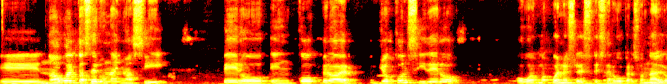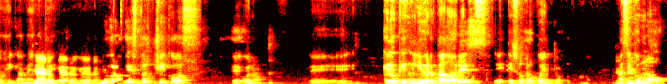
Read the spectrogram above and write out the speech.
Eh, no ha vuelto a ser un año así, pero en co- pero a ver, yo considero, o bueno, eso es, es algo personal, lógicamente. Claro, claro, claro. Yo creo que estos chicos, eh, bueno, eh, creo que en Libertadores eh, es otro cuento. Así Ujú. como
